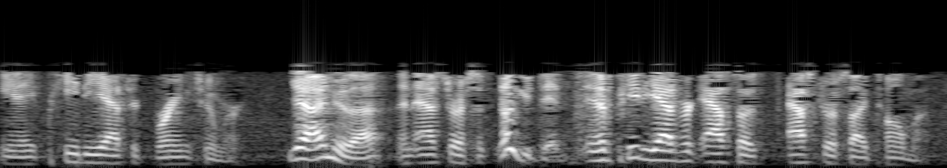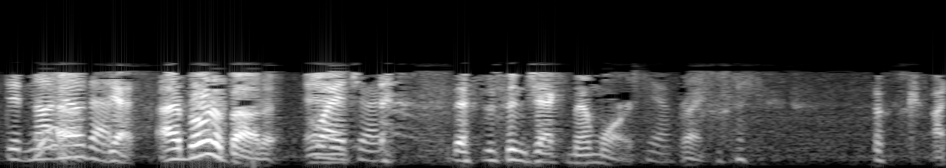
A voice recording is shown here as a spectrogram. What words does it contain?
in a pediatric brain tumor? Yeah, I knew that. An astrocytoma. No, you did. In a pediatric astro- astrocytoma. Did not Yeah. know that. Yes. I wrote about it. Quiet, Jack. this is in Jack's memoirs. Yeah. Right. oh, God.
